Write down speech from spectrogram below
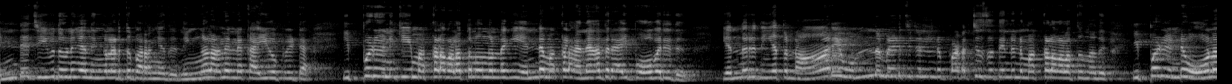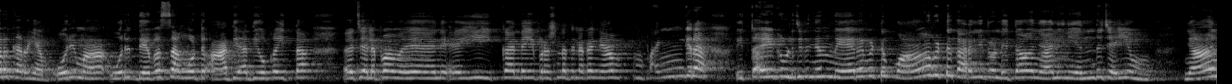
എന്റെ ജീവിതമാണ് ഞാൻ നിങ്ങളടുത്ത് പറഞ്ഞത്. നിങ്ങളാണ് എന്നെ കൈ ഒപ്പിയിട്ട് ഇപ്പോഴും എനിക്ക് ഈ മക്കളെ വളർത്തണമെന്നുണ്ടെങ്കിൽ എന്റെ മക്കൾ അനാഥരായി പോവരുത്. എന്നൊരു നീയത്തുണ്ട്. ആരെയും ഒന്നും മേടിച്ചിട്ടില്ല എന്റെ പടച്ച സത്യം എന്റെ മക്കളെ വളർത്തുന്നത്. ഇപ്പോഴും എന്റെ ഓണർക്കറിയാം. ഒരു മാ ഒരു ദിവസം അങ്ങോട്ട് ആദ്യം ആദ്യമൊക്കെ ഇത്ത ചിലപ്പം ഈ ഇക്കാന്റെ ഈ പ്രശ്നത്തിലൊക്കെ ഞാൻ ഭയങ്കര ഇത്തയൊക്കെ വിളിച്ചിട്ട് ഞാൻ നേരെ വിട്ട് വാവിട്ട് കരഞ്ഞിട്ടുണ്ട്. ഇത്ത ഞാൻ ഇനി എന്ത് ചെയ്യും? ഞാൻ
